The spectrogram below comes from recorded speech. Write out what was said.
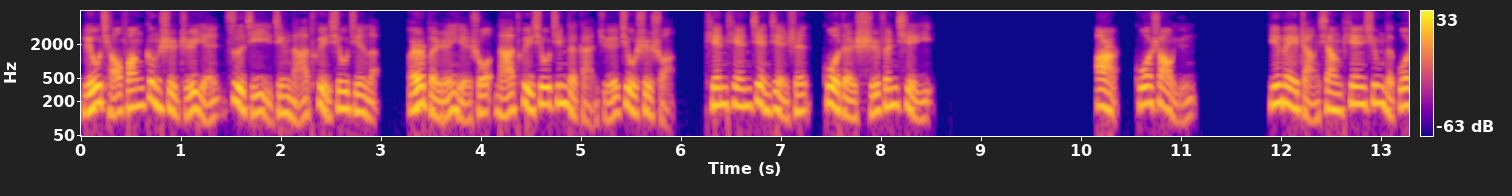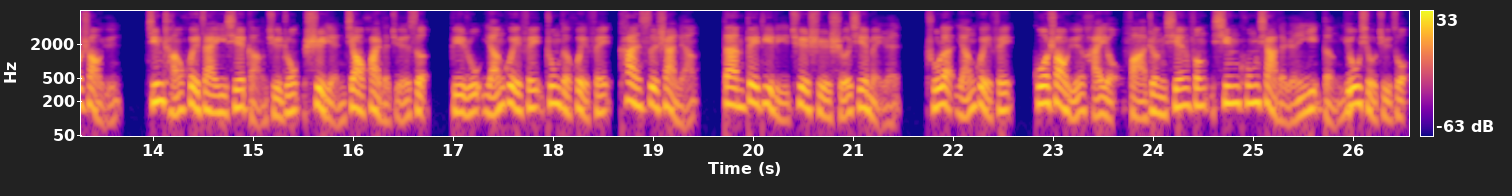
刘乔芳更是直言自己已经拿退休金了。而本人也说，拿退休金的感觉就是爽，天天健健身，过得十分惬意。二郭少云，因为长相偏凶的郭少云，经常会在一些港剧中饰演较坏的角色，比如《杨贵妃》中的惠妃，看似善良，但背地里却是蛇蝎美人。除了杨贵妃，郭少云还有《法证先锋》《星空下的人医》等优秀剧作。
